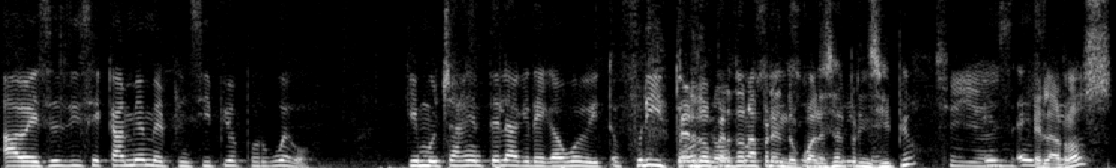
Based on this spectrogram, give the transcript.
A veces dice cámbiame el principio por huevo. Y mucha gente le agrega huevito frito. Perdón, no perdón, aprendo. ¿Cuál es el frito. principio? Sí, es- ¿El arroz?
